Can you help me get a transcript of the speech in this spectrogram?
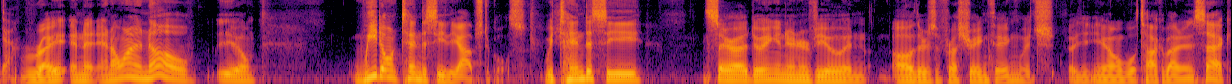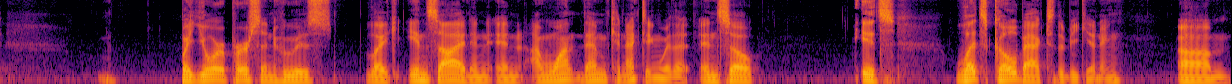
Yeah. right? And and I want to know, you know, we don't tend to see the obstacles. We tend to see Sarah doing an interview and oh, there's a frustrating thing, which uh, you know we'll talk about in a sec. But you're a person who is like inside, and and I want them connecting with it, and so it's let's go back to the beginning. Um,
